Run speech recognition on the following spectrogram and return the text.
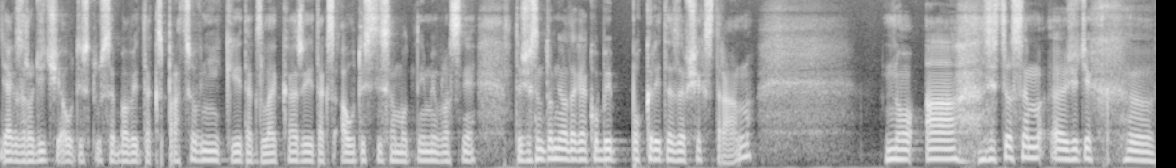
jak s rodiči autistů se bavit, tak s pracovníky, tak s lékaři, tak s autisty samotnými vlastně. Takže jsem to měl tak jakoby pokryté ze všech stran. No a zjistil jsem, eh, že těch, eh,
